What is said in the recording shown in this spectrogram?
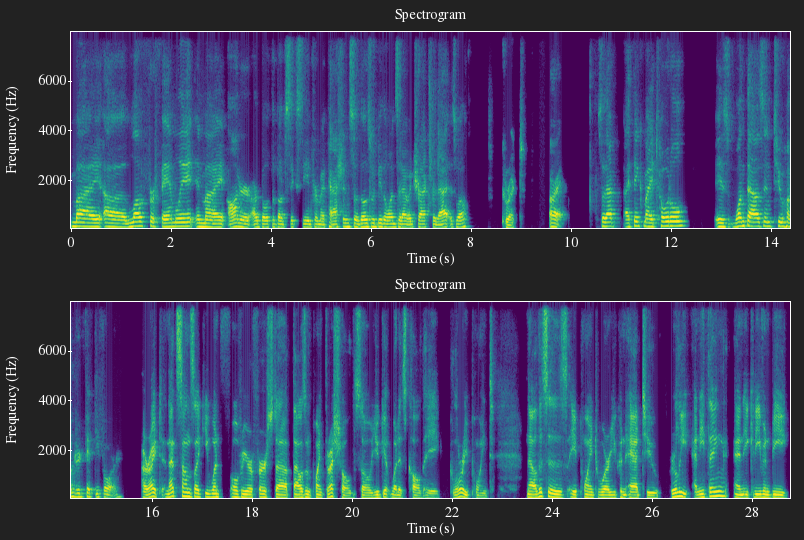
my uh love for family and my honor are both above 16 for my passion. So those would be the ones that I would track for that as well. Correct. All right. So that I think my total is 1254. All right, and that sounds like you went over your first uh, thousand point threshold, so you get what is called a glory point. Now, this is a point where you can add to really anything, and it could even be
